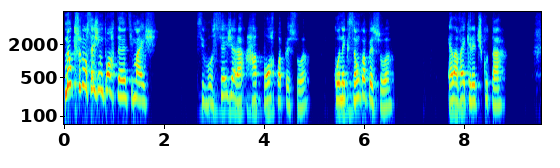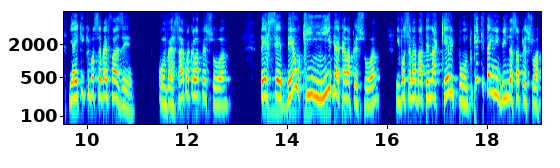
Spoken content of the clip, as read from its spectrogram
Não que isso não seja importante, mas se você gerar rapport com a pessoa, conexão com a pessoa, ela vai querer te escutar. E aí, o que, que você vai fazer? Conversar com aquela pessoa, perceber o que inibe aquela pessoa, e você vai bater naquele ponto. O que está inibindo essa pessoa?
